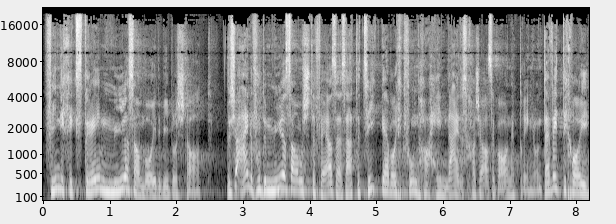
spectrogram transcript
finde ich extrem mühsam, wo in der Bibel steht. Das ist einer der mühsamsten Verse. Es hat eine Zeit gegeben, wo ich gefunden habe, hey, nein, das kannst du also gar nicht bringen. Und den will ich euch,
